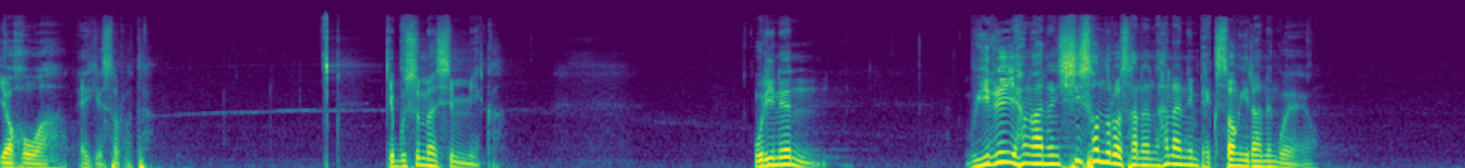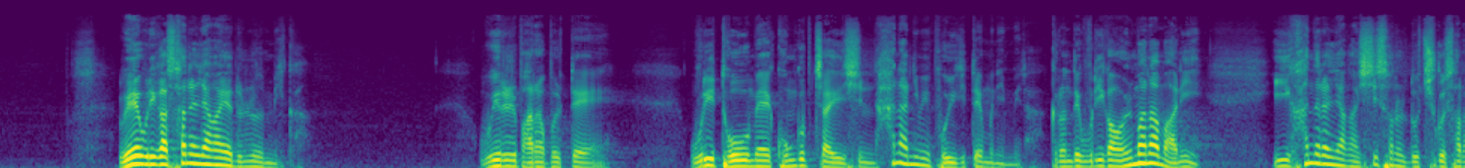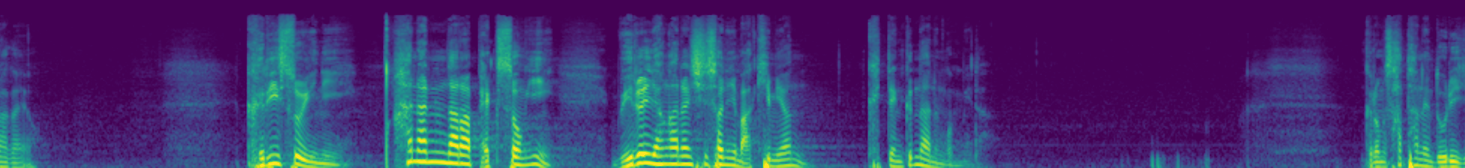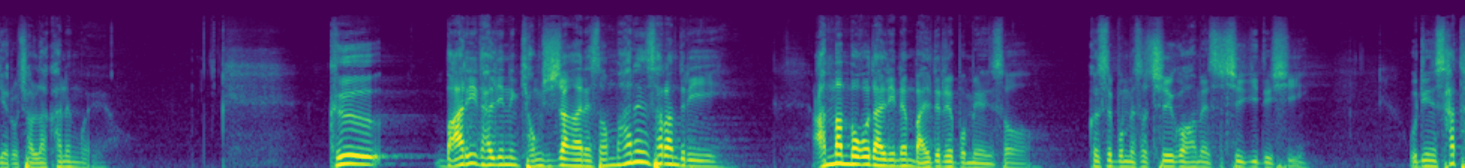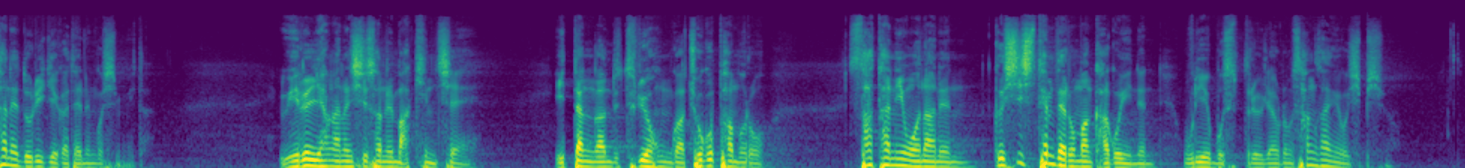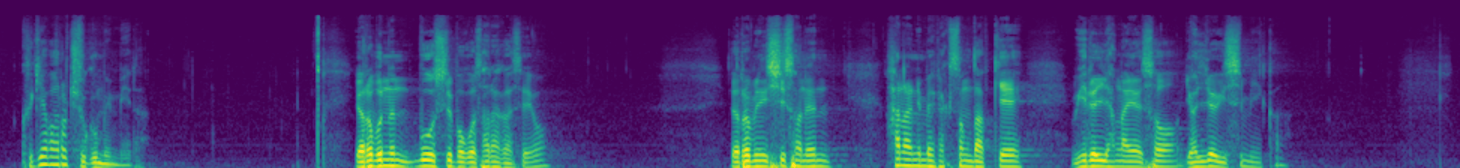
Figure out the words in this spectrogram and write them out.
여호와에게서로다. 이게 무슨 말씀입니까? 우리는 위를 향하는 시선으로 사는 하나님 백성이라는 거예요. 왜 우리가 산을 향하여 눈을 듭니까? 위를 바라볼 때 우리 도움의 공급자이신 하나님이 보이기 때문입니다. 그런데 우리가 얼마나 많이 이 하늘을 향한 시선을 놓치고 살아가요? 그리스도인이 하나님 나라 백성이 위를 향하는 시선이 막히면 그땐 끝나는 겁니다. 그럼 사탄의 놀이개로 전락하는 거예요. 그 말이 달리는 경주장 안에서 많은 사람들이 앞만 보고 달리는 말들을 보면서 그것을 보면서 즐거워하면서 즐기듯이 우리는 사탄의 놀이개가 되는 것입니다. 위를 향하는 시선을 막힌 채 이 땅 가운데 두려움과 조급함으로 사탄이 원하는 그 시스템대로만 가고 있는 우리의 모습들을 여러분 상상해 보십시오. 그게 바로 죽음입니다. 여러분은 무엇을 보고 살아가세요? 여러분의 시선은 하나님의 백성답게 위를 향하여서 열려 있습니까?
